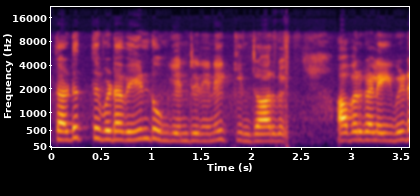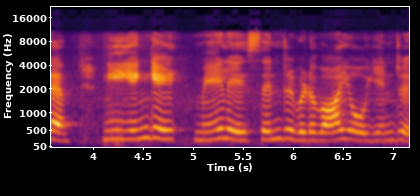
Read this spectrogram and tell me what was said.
தடுத்து விட வேண்டும் என்று நினைக்கின்றார்கள். அவர்களை விட நீ எங்கே மேலே சென்று விடுவாயோ என்று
